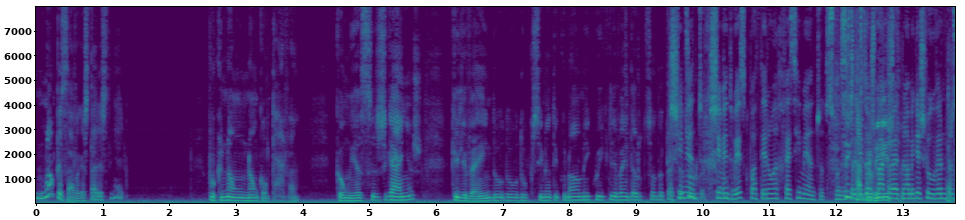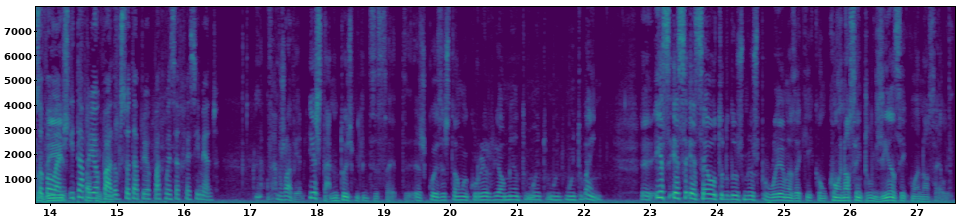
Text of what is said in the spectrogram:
não pensava gastar este dinheiro. Porque não, não contava com esses ganhos que lhe vem do, do, do, crescimento económico e que lhe vem da redução da taxa crescimento, de juros. Crescimento esse que pode ter um arrefecimento, segundo Sim, as previsões previsto, macroeconómicas que o Governo traçou para o ano. E está, está preocupado, previsto. o professor está preocupado com esse arrefecimento? Não, vamos lá ver. Este ano, 2017, as coisas estão a correr realmente muito, muito, muito bem. Eh, esse, esse, esse é outro dos meus problemas aqui com, com a nossa inteligência e com a nossa elite.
